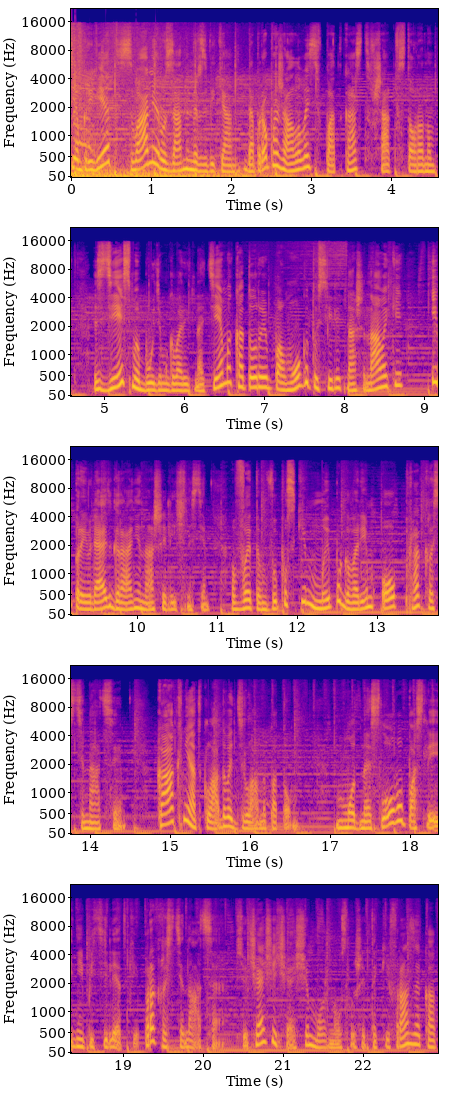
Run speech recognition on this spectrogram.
Всем привет! С вами Рузанна Мерзбекян. Добро пожаловать в подкаст «В шаг в сторону». Здесь мы будем говорить на темы, которые помогут усилить наши навыки и проявлять грани нашей личности. В этом выпуске мы поговорим о прокрастинации. Как не откладывать дела на потом. Модное слово последней пятилетки – прокрастинация. Все чаще и чаще можно услышать такие фразы, как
